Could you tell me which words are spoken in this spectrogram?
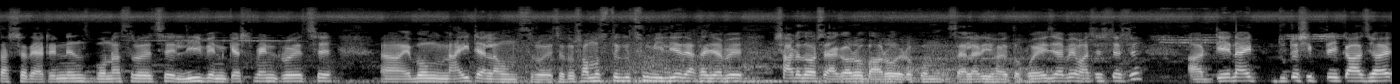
তার সাথে অ্যাটেন্ডেন্স বোনাস রয়েছে লিভ এনক্যাশমেন্ট রয়েছে এবং নাইট অ্যালাউন্স রয়েছে। তো সমস্ত কিছু মিলিয়ে দেখা যাবে সাড়ে দশ, এগারো, বারো এরকম স্যালারি হয়তো হয়ে যাবে মাসের শেষে। আর ডে নাইট দুটো শিফটেই কাজ হয়।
